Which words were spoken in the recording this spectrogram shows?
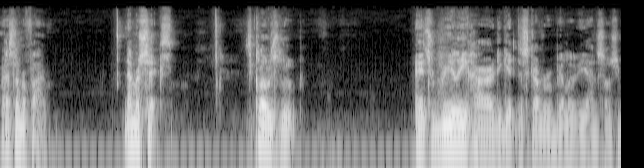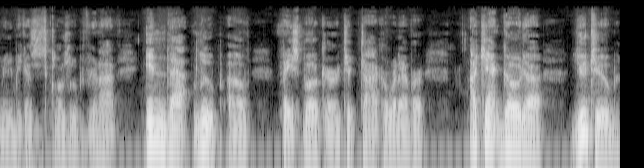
That's number five. Number six, it's closed loop. And it's really hard to get discoverability on social media because it's closed loop. If you're not in that loop of Facebook or TikTok or whatever, I can't go to YouTube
